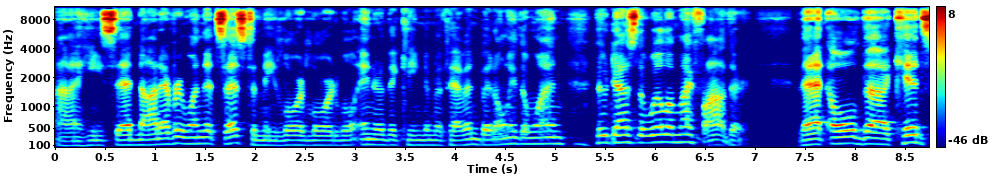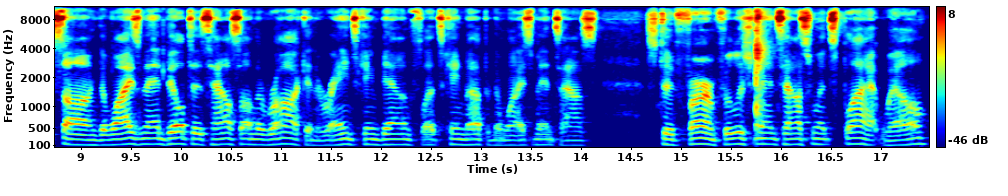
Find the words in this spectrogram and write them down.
Uh, he said, Not everyone that says to me, Lord, Lord, will enter the kingdom of heaven, but only the one who does the will of my Father. That old uh, kid song, The Wise Man Built His House on the Rock, and the rains came down, floods came up, and the wise man's house stood firm. Foolish man's house went splat. Well,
